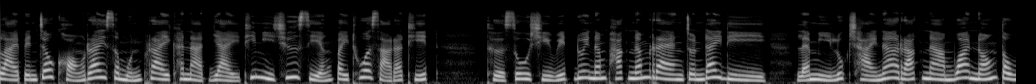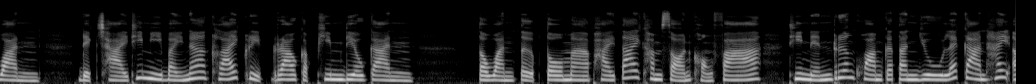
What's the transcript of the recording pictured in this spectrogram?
กลายเป็นเจ้าของไร่สมุนไพรขนาดใหญ่ที่มีชื่อเสียงไปทั่วสารทิศ เธอสู้ชีวิตด้วยน้ำพักน้ำแรงจนได้ดี และมีลูกชายน่ารักนามว่าน้องตะวัน เด็กชายที่มีใบหน้าคล้ายกริดราวกับพิมพ์เดียวกัน ตะวันเติบโตมาภายใต้คำสอนของฟ้า ที่เน้นเรื่องความกตัญญูและการให้อ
